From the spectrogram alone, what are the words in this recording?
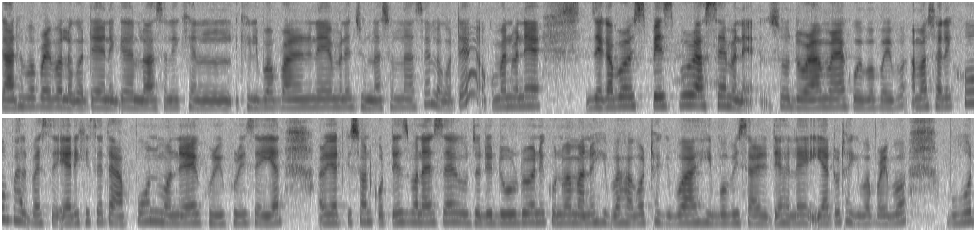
গা ধুব পাৰিব লগতে এনেকৈ ল'ৰা ছোৱালী খেল খেলিবৰ কাৰণে মানে ঝুলনা চুলনা আছে লগতে অকণমান মানে জেগাবোৰ স্পেচবোৰ আছে মানে চ' দৌৰা মৰা কৰিব পাৰিব। আমাৰ ছোৱালী খুব ভাল পাইছে। ইয়াত দেখিছে তাই আপোন মনেৰে ঘূৰি ফুৰিছে ইয়াত আৰু ইয়াত কিছুমান কটেজ বনাইছে। যদি দূৰ দূৰণি কোনোবা মানুহ শিৱসাগৰত থাকিব আহিব বিচাৰে তেতিয়াহ'লে ইয়াতো থাকিব পাৰিব। বহুত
